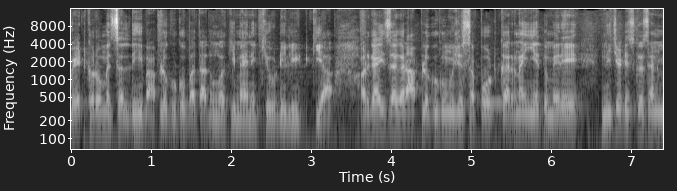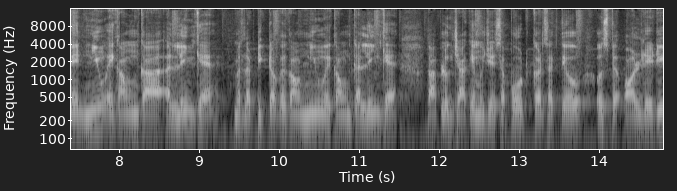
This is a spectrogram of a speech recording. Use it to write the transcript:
वेट करो, मैं जल्दी ही आप लोगों को बता दूँगा कि मैंने क्यों डिलीट किया। और गाइज़ अगर आप लोगों को मुझे सपोर्ट करना ही है तो मेरे नीचे डिस्क्रिप्शन में न्यू अकाउंट का लिंक है। मतलब टिकटॉक अकाउंट न्यू अकाउंट का लिंक है। तो आप लोग जाके मुझे सपोर्ट कर सकते हो। उस पर ऑलरेडी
